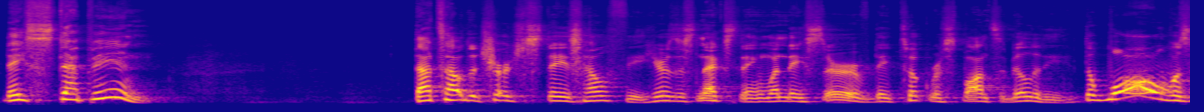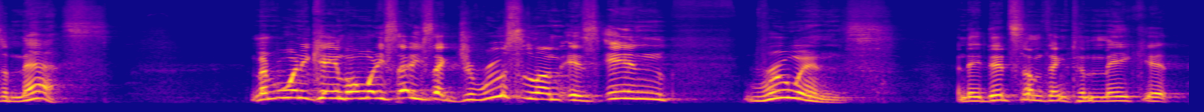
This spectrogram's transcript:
They step in. That's how the church stays healthy. Here's this next thing. When they served, they took responsibility. The wall was a mess. Remember when he came home, what he said? He's like, Jerusalem is in ruins. And they did something to make it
